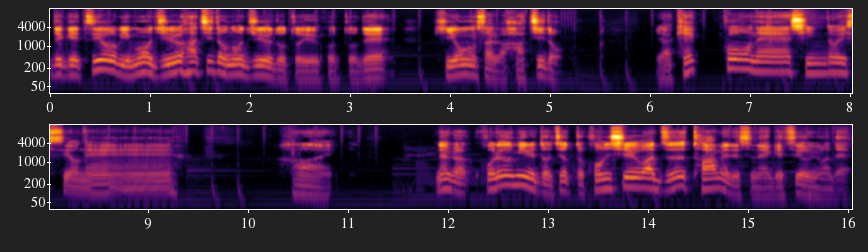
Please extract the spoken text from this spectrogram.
で、月曜日も18度の10度ということで、気温差が8度。いや、結構ね、しんどいっすよね。はい。なんか、これを見るとちょっと今週はずっと雨ですね、月曜日まで。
